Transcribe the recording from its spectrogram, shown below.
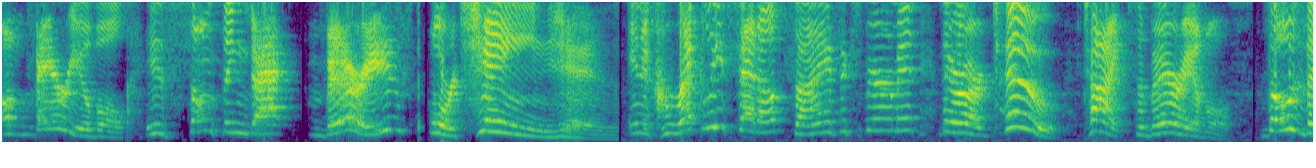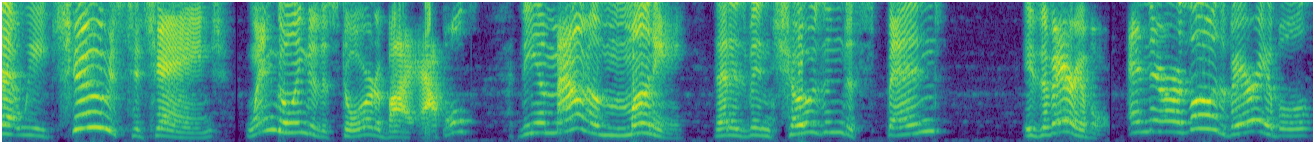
A variable is something that varies or changes. In a correctly set up science experiment, there are two types of variables. Those that we choose to change when going to the store to buy apples, the amount of money that has been chosen to spend is a variable. And there are those variables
